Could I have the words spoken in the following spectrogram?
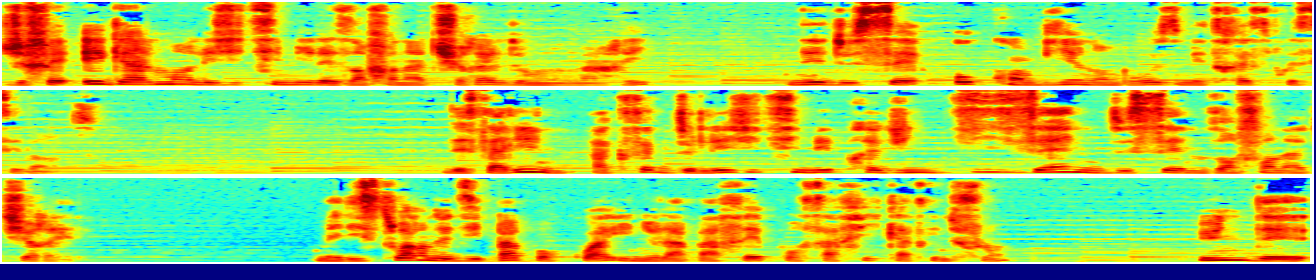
Je fais également légitimer les enfants naturels de mon mari, nés de ses ô combien nombreuses maîtresses précédentes. Dessalines accepte de légitimer près d'une dizaine de ses enfants naturels. Mais l'histoire ne dit pas pourquoi il ne l'a pas fait pour sa fille Catherine Flon, une des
